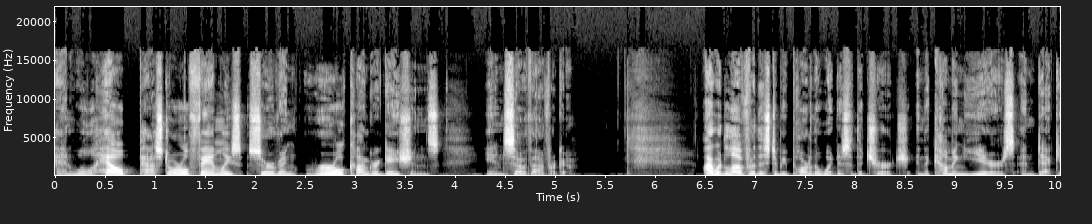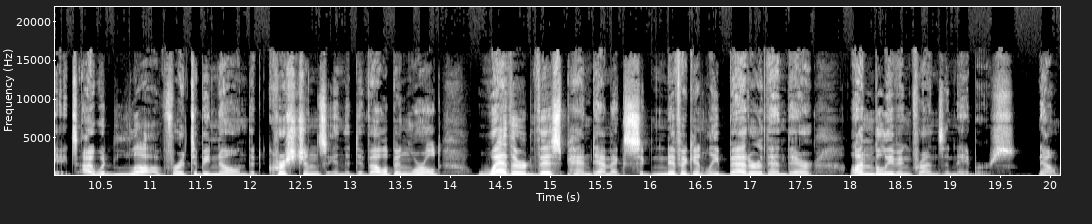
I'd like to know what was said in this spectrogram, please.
and will help pastoral families serving rural congregations in South Africa. I would love for this to be part of the witness of the church in the coming years and decades. I would love for it to be known that Christians in the developing world weathered this pandemic significantly better than their unbelieving friends and neighbors. Now,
